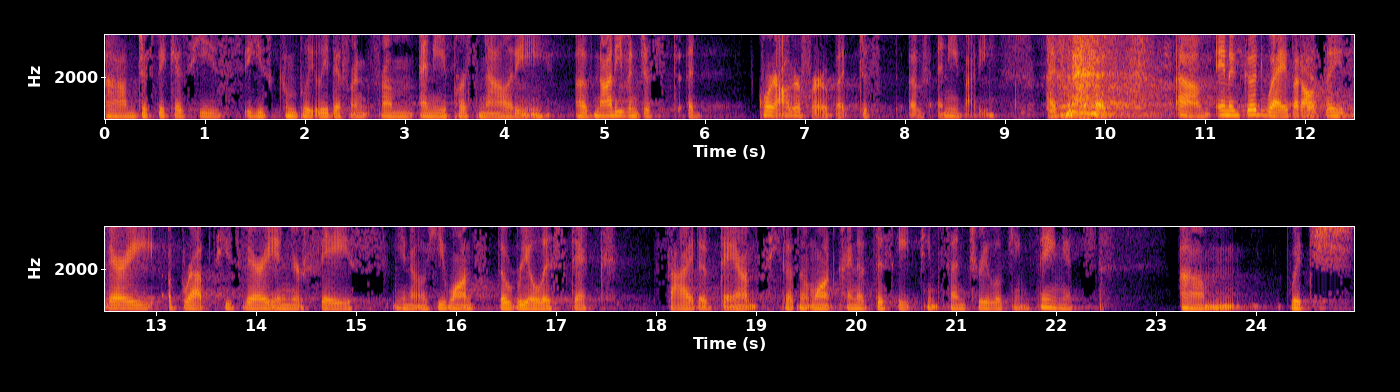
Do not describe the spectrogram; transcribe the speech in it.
Um, just because he's he's completely different from any personality of not even just a choreographer, but just of anybody I've met. Um, in a good way, but also he's very abrupt. He's very in your face. You know, he wants the realistic side of dance. He doesn't want kind of this 18th century looking thing. It's, um, which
